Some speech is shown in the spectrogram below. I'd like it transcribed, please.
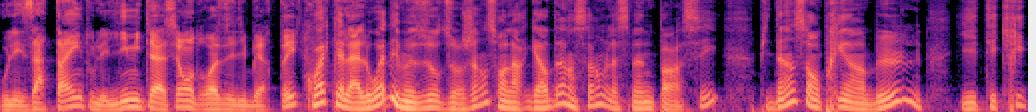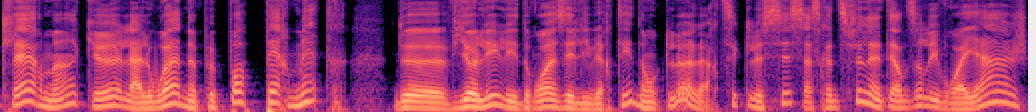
ou les atteintes ou les limitations aux droits et libertés. Quoique la loi des mesures d'urgence, on l'a regardée ensemble la semaine passée, puis dans son préambule, il est écrit clairement que la loi ne peut pas permettre de violer les droits et libertés. Donc là, l'article 6, ça serait difficile d'interdire les voyages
